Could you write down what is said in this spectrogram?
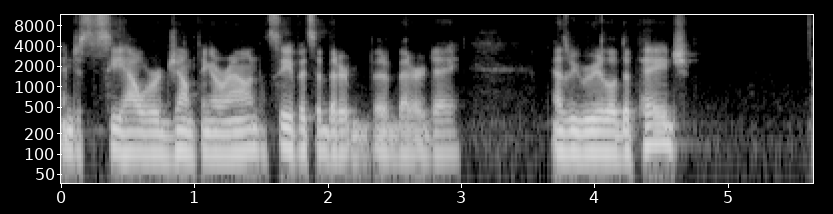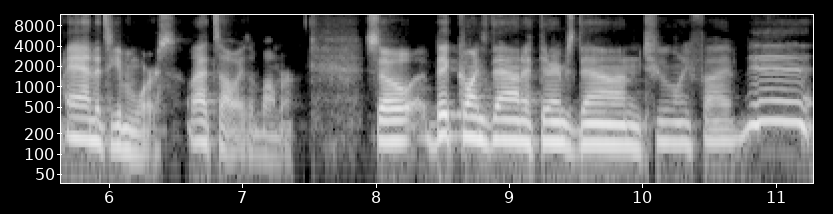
and just see how we're jumping around. Let's see if it's a better, a better day as we reload the page. And it's even worse. That's always a bummer. So Bitcoin's down, Ethereum's down, 225, eh,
